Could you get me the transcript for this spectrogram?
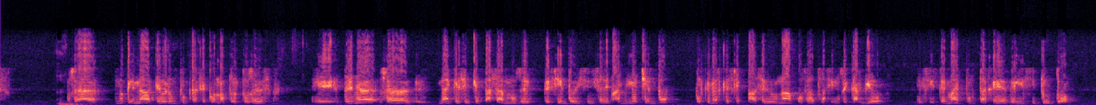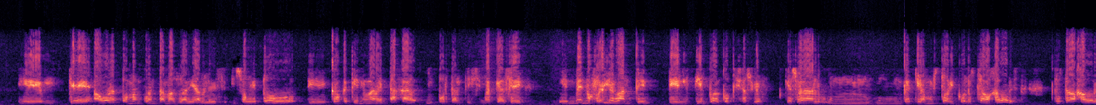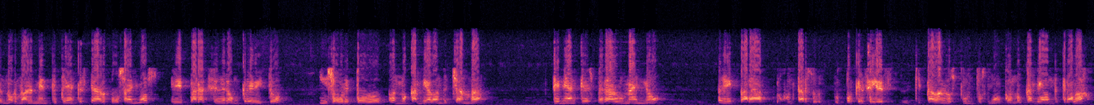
O sea, no tiene nada que ver un puntaje con otro. Entonces, eh, primera, o sea, no hay que decir que pasamos de, de 116 a 1080, porque no es que se pase de una cosa a otra, sino se cambió el sistema de puntaje del instituto, eh, que ahora toma en cuenta más variables y sobre todo eh, creo que tiene una ventaja importantísima, que hace eh, menos relevante el tiempo de cotización, que eso era un, un reclamo histórico de los trabajadores. Los trabajadores normalmente tenían que esperar dos años para acceder a un crédito y sobre todo cuando cambiaban de chamba tenían que esperar un año eh, para juntar su, porque se les quitaban los puntos, ¿no? Cuando cambiaban de trabajo.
